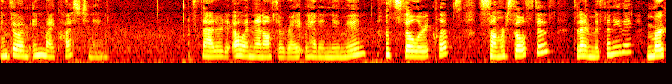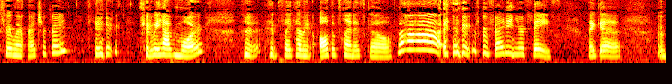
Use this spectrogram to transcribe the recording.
And so I'm in my questioning. Saturday. Oh, and then also, right, we had a new moon, solar eclipse, summer solstice. Did I miss anything? Mercury went retrograde. Could we have more? it's like having all the planets go ah! right in your face, like a, a,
